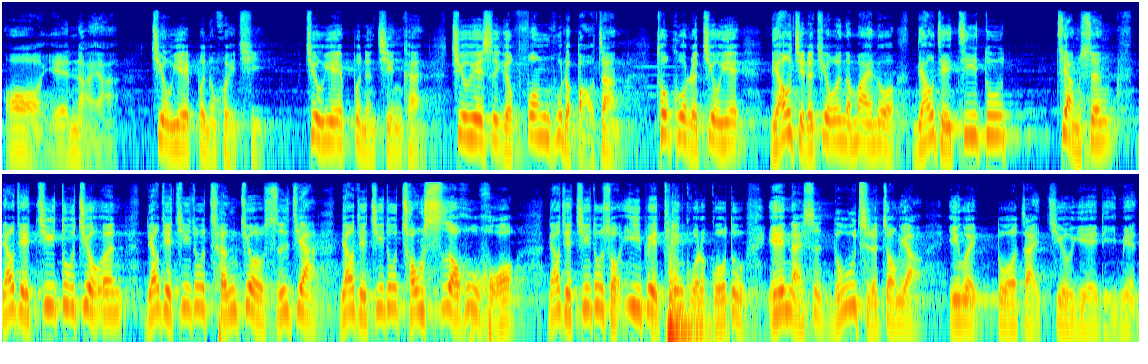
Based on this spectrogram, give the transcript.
哦，原来啊，旧约不能晦气，旧约不能轻看，旧约是一个丰富的宝藏。透过了旧约，了解了救恩的脉络，了解基督降生，了解基督救恩，了解基督成就十架，了解基督从死而复活，了解基督所预备天国的国度，原来是如此的重要，因为多在旧约里面。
